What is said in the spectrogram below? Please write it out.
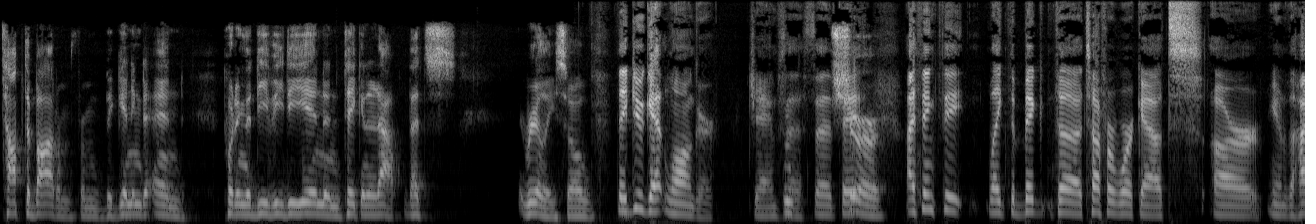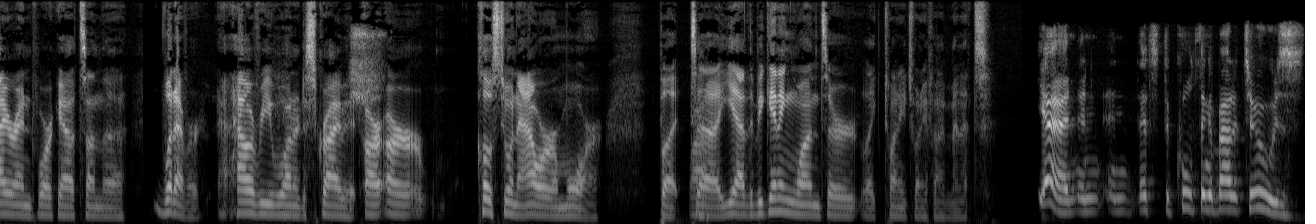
top to bottom, from beginning to end, putting the DVD in and taking it out. That's really so. They do get longer, James. Uh, so they, sure. I think the like the big, the tougher workouts are, you know, the higher end workouts on the whatever, however you want to describe it, are are close to an hour or more. But wow. uh, yeah, the beginning ones are like 20, 25 minutes. Yeah, and, and and that's the cool thing about it too is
